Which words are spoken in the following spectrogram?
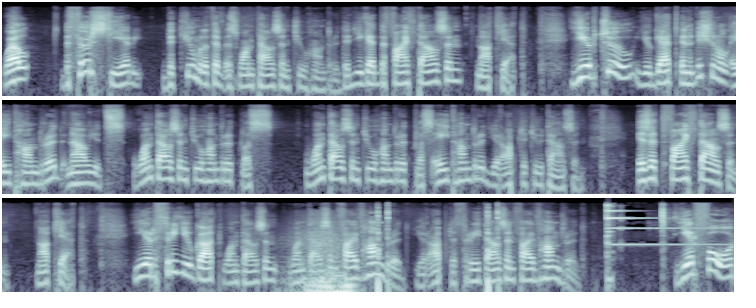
Well, the first year the cumulative is 1,200. Did you get the 5,000? Not yet. Year two, you get an additional 800. Now it's 1,200 plus 1,200 plus 800. You're up to 2,000. Is it 5,000? Not yet. Year three, you got 1,000, 1,500. You're up to 3,500. Year four,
